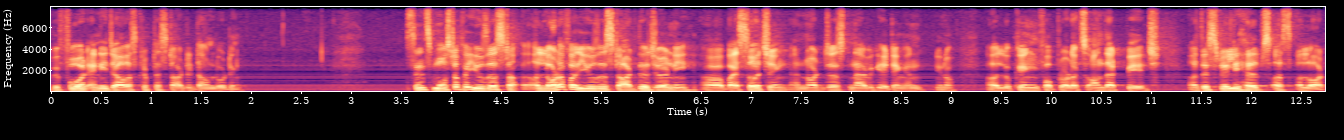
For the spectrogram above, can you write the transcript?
before any JavaScript has started downloading. Since most of our users, a lot of our users start their journey uh, by searching and not just navigating and you know, uh, looking for products on that page, uh, this really helps us a lot.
